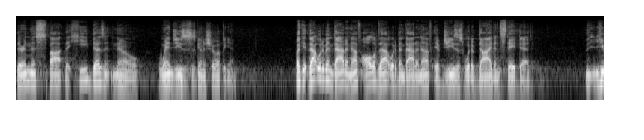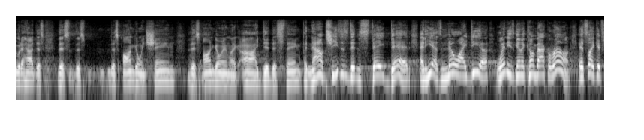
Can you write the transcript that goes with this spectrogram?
they're in this spot that he doesn't know when Jesus is going to show up again. Like it, that would have been bad enough. All of that would have been bad enough if Jesus would have died and stayed dead. He would have had this, this, this, this ongoing shame, this ongoing, like, oh, I did this thing. But now Jesus didn't stay dead, and he has no idea when he's going to come back around. It's like if,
